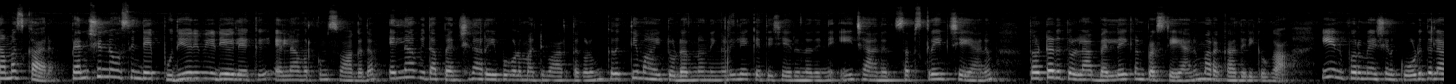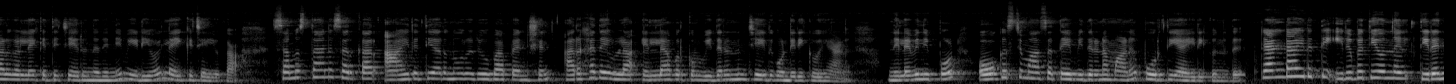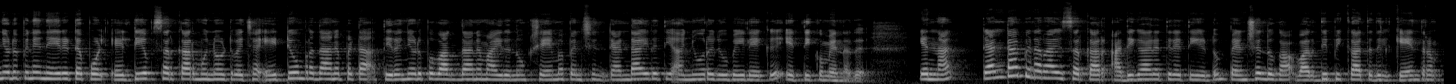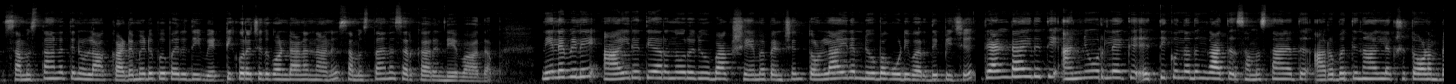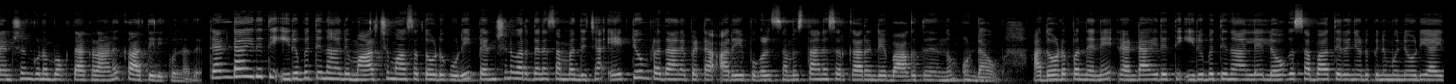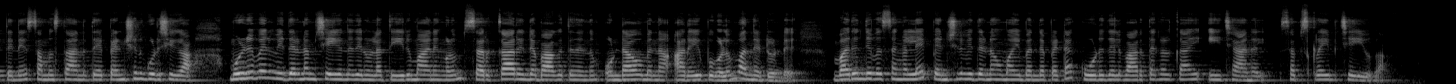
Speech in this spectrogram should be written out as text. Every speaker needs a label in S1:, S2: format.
S1: നമസ്കാരം. പെൻഷൻ ന്യൂസിന്റെ പുതിയൊരു വീഡിയോയിലേക്ക് എല്ലാവർക്കും സ്വാഗതം. എല്ലാവിധ പെൻഷൻ അറിയിപ്പുകളും മറ്റു വാർത്തകളും കൃത്യമായി തുടർന്ന് നിങ്ങളിലേക്ക് എത്തിച്ചേരുന്നതിന് ഈ ചാനൽ സബ്സ്ക്രൈബ് ചെയ്യാനും തൊട്ടടുത്തുള്ള ബെല്ലൈക്കൺ പ്രസ് ചെയ്യാനും മറക്കാതിരിക്കുക. ഈ ഇൻഫർമേഷൻ കൂടുതൽ ആളുകളിലേക്ക് എത്തിച്ചേരുന്നതിന് വീഡിയോ ലൈക്ക് ചെയ്യുക. സംസ്ഥാന സർക്കാർ ആയിരത്തി അറുന്നൂറ് രൂപ പെൻഷൻ അർഹതയുള്ള എല്ലാവർക്കും വിതരണം ചെയ്തുകൊണ്ടിരിക്കുകയാണ്. നിലവിലിപ്പോൾ ഓഗസ്റ്റ് മാസത്തെ വിതരണമാണ് പൂർത്തിയായിരിക്കുന്നത്. രണ്ടായിരത്തി ഇരുപത്തിയൊന്നിൽ തിരഞ്ഞെടുപ്പിനെ നേരിട്ടപ്പോൾ എൽ ഡി എഫ് സർക്കാർ മുന്നോട്ട് വെച്ച ഏറ്റവും പ്രധാനപ്പെട്ട തിരഞ്ഞെടുപ്പ് വാഗ്ദാനമായിരുന്നു ക്ഷേമ പെൻഷൻ രണ്ടായിരത്തി അഞ്ഞൂറ് രൂപയിലേക്ക് എത്തിക്കുമെന്നത്. എന്നാൽ രണ്ടാം പിണറായി സർക്കാർ അധികാരത്തിലെത്തിയിട്ടും പെൻഷൻ തുക വർദ്ധിപ്പിക്കാത്തതിൽ കേന്ദ്രം സംസ്ഥാനത്തിനുള്ള കടമെടുപ്പ് പരിധി വെട്ടിക്കുറച്ചതുകൊണ്ടാണെന്നാണ് സംസ്ഥാന സർക്കാരിന്റെ വാദം. നിലവിലെ ആയിരത്തി അറുന്നൂറ് രൂപ ക്ഷേമ പെൻഷൻ തൊള്ളായിരം രൂപ കൂടി വർദ്ധിപ്പിച്ച് രണ്ടായിരത്തി അഞ്ഞൂറിലേക്ക് എത്തിക്കുന്നതും കാത്ത് സംസ്ഥാനത്ത് അറുപത്തിനാല് ലക്ഷത്തോളം പെൻഷൻ ഗുണഭോക്താക്കളാണ് കാത്തിരിക്കുന്നത്. രണ്ടായിരത്തി ഇരുപത്തിനാല് മാർച്ച് മാസത്തോടുകൂടി പെൻഷൻ വർധന സംബന്ധിച്ച ഏറ്റവും പ്രധാനപ്പെട്ട അറിയിപ്പുകൾ സംസ്ഥാന സർക്കാരിന്റെ ഭാഗത്തു നിന്നും ഉണ്ടാവും. അതോടൊപ്പം തന്നെ രണ്ടായിരത്തി ഇരുപത്തിനാലിലെ ലോക്സഭാ തിരഞ്ഞെടുപ്പിന് മുന്നോടിയായി തന്നെ സംസ്ഥാനത്തെ പെൻഷൻ കുടിശ്ശിക മുഴുവൻ വിതരണം ചെയ്യുന്നതിനുള്ള തീരുമാനങ്ങളും സർക്കാരിന്റെ ഭാഗത്തു നിന്നും ഉണ്ടാവുമെന്ന അറിയിപ്പുകളും വന്നിട്ടുണ്ട്. വരും ദിവസങ്ങളിലെ പെൻഷൻ വിതരണവുമായി ബന്ധപ്പെട്ട കൂടുതൽ വാർത്തകൾക്കായി ഈ ചാനൽ സബ്സ്ക്രൈബ് ചെയ്യുക.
